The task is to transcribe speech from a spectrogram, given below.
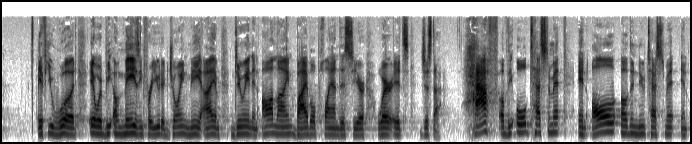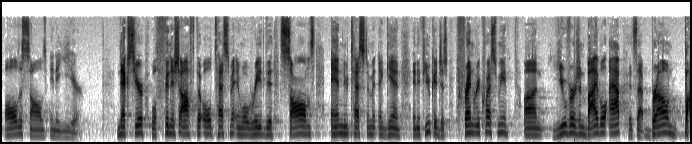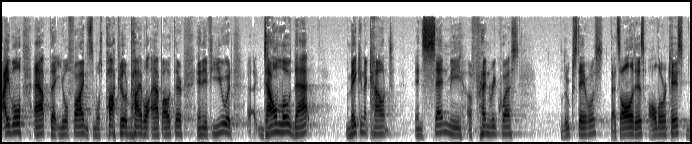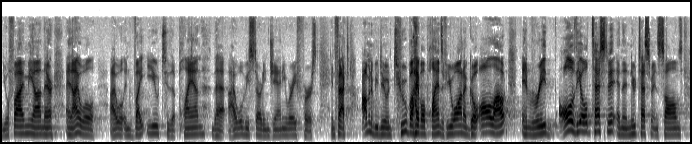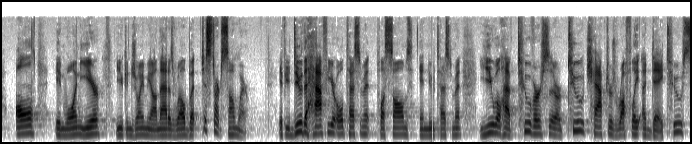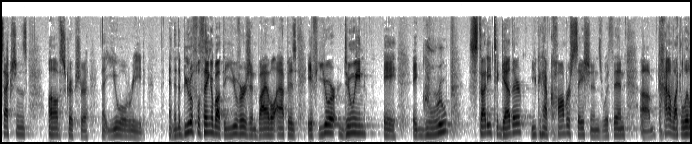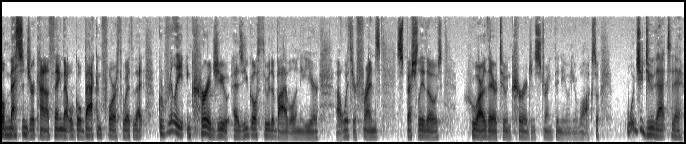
if you would, it would be amazing for you to join me. I am doing an online Bible plan this year where it's just a half of the Old Testament and all of the New Testament and all the Psalms in a year. Next year, we'll finish off the Old Testament and we'll read the Psalms and New Testament again. And if you could just friend request me, on YouVersion Bible app. It's that brown Bible app that you'll find. It's the most popular Bible app out there. And if you would uh, download that, make an account, and send me a friend request, Luke Stavos, that's all it is, all lowercase. You'll find me on there, and I will I will invite you to the plan that I will be starting January 1st. In fact, I'm going to be doing two Bible plans. If you want to go all out and read all of the Old Testament and the New Testament and Psalms all in one year, you can join me on that as well. But just start somewhere. If you do the half year Old Testament plus Psalms and New Testament, you will have two verses or two chapters roughly a day, two sections of Scripture that you will read. And then the beautiful thing about the YouVersion Bible app is if you're doing a, a group study together, you can have conversations within um, kind of like a little messenger kind of thing that will go back and forth with that could really encourage you as you go through the Bible in a year uh, with your friends, especially those who are there to encourage and strengthen you in your walk. So, would you do that today?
